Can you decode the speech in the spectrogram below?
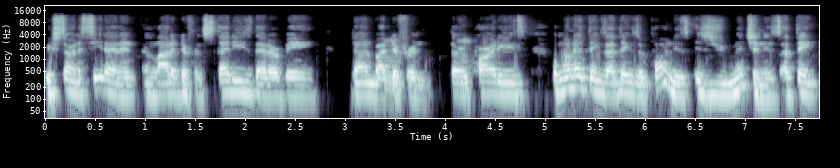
we're starting to see that in, in a lot of different studies that are being done by mm-hmm. different third parties. But one of the things I think is important is, is you mentioned is I think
